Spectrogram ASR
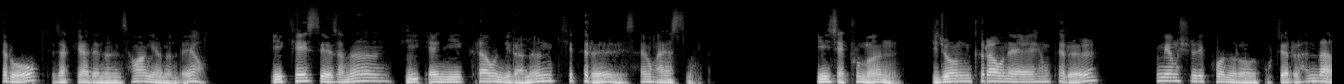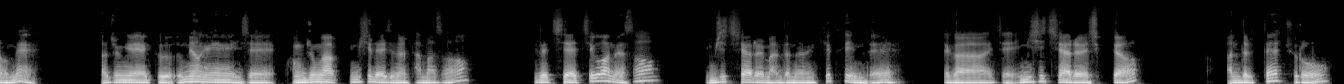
새로 제작해야 되는 상황이었는데요. 이 케이스에서는 BNE 크라운이라는 키트를 사용하였습니다. 이 제품은 기존 크라운의 형태를 투명 실리콘으로 복제를 한 다음에 나중에 그 음영에 이제 광중압 임시 레진을 담아서 비드치에 찍어내서 임시 치아를 만드는 키트인데 제가 이제 임시 치아를 직접 만들 때 주로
